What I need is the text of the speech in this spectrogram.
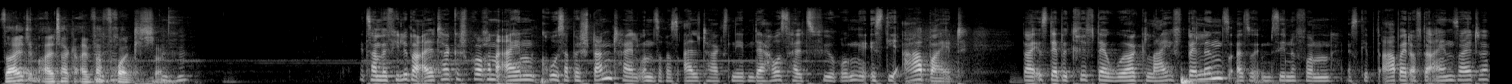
seid im Alltag einfach mhm. freundlicher. Mhm. Jetzt haben wir viel über Alltag gesprochen. Ein großer Bestandteil unseres Alltags neben der Haushaltsführung ist die Arbeit. Da ist der Begriff der Work-Life-Balance, also im Sinne von, es gibt Arbeit auf der einen Seite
